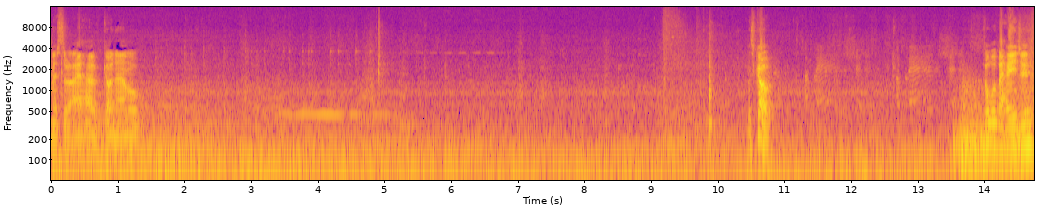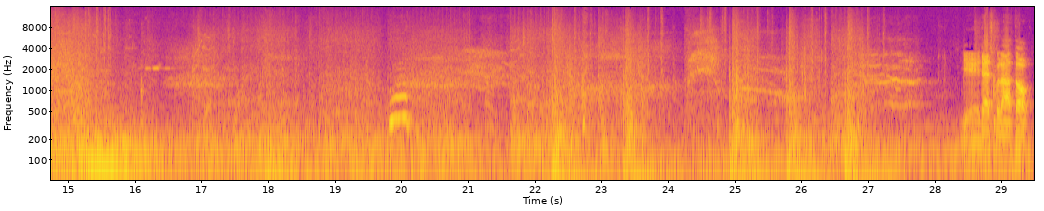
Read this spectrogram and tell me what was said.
Mister, I have gun ammo. Let's go. Don't behind you. Woo. Yeah, that's what I thought.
